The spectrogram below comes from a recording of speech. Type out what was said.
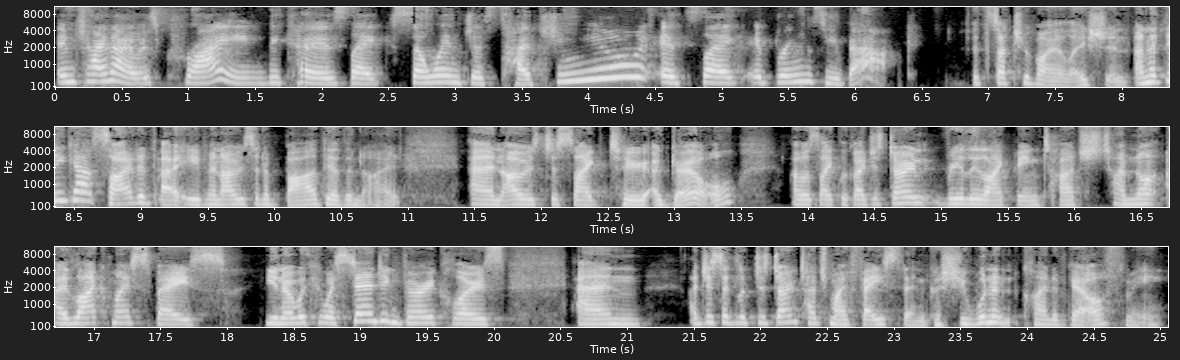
in China. I was crying because like someone just touching you, it's like it brings you back. It's such a violation. And I think outside of that, even I was at a bar the other night and I was just like to a girl, I was like, look, I just don't really like being touched. I'm not, I like my space. You know, we, we're standing very close. And I just said, look, just don't touch my face then, because she wouldn't kind of get off me.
